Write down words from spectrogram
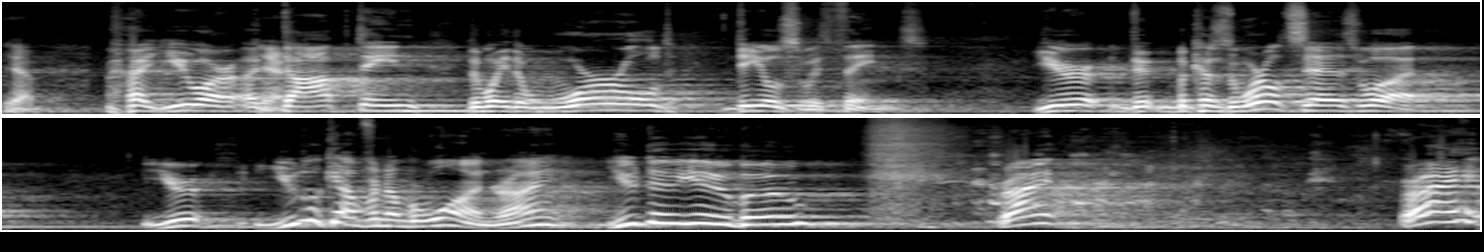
yeah. Right? You are Yeah. adopting the way the world deals with things. You're the, because the world says what? You're you look out for number one, right? You do you, boo. Right? Right?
